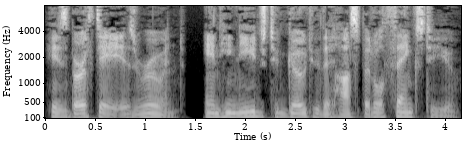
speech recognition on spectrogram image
his birthday is ruined, and he needs to go to the hospital thanks to you.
